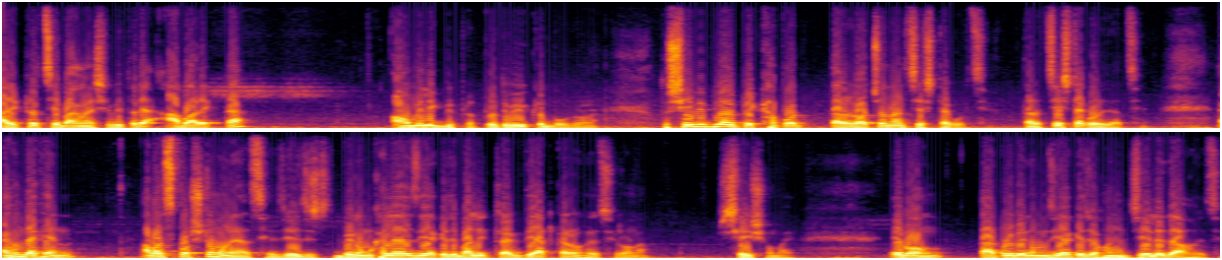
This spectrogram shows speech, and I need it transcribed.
আরেকটা হচ্ছে বাংলাদেশের ভিতরে আবার একটা আওয়ামী লীগ বিপ্লব প্রতি বিপ্লব বলব না। তো সেই বিপ্লবের প্রেক্ষাপট তারা রচনার চেষ্টা করছে, তারা চেষ্টা করে যাচ্ছে। এখন দেখেন, আমার স্পষ্ট মনে আছে যে যে বেগম খালেদা জিয়াকে যে বালির ট্রাক দিয়ে আটকানো হয়েছিল না, সেই সময়। এবং তারপরে বেগম জিয়াকে যখন জেলে দেওয়া হয়েছে,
